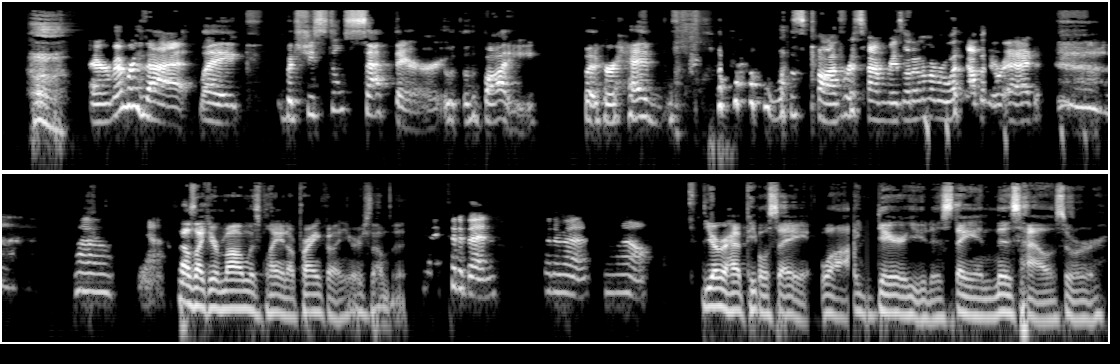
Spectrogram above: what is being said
I remember that, like, but she still sat there with the body, but her head was gone for some reason. I don't remember what happened to her head. Oh, yeah, sounds like your mom was playing a prank on you or something. Yeah, it could have been. Could have been. I don't know. You ever have people say, "Well, I dare you to stay in this house," or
